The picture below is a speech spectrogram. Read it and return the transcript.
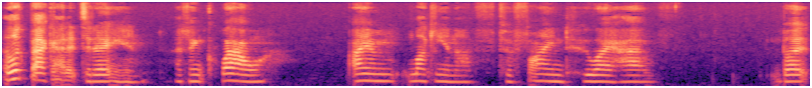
I look back at it today and I think, wow, I am lucky enough to find who I have, but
